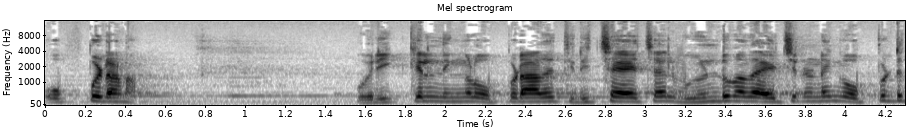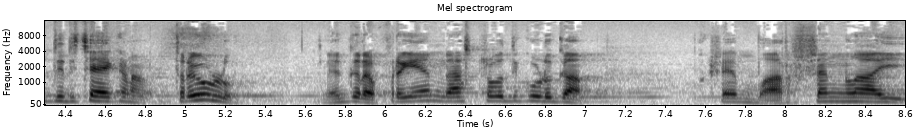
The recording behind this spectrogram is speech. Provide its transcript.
ഒപ്പിടണം. ഒരിക്കൽ നിങ്ങൾ ഒപ്പിടാതെ തിരിച്ചയച്ചാൽ വീണ്ടും അത് അയച്ചിട്ടുണ്ടെങ്കിൽ ഒപ്പിട്ട് തിരിച്ചയക്കണം. ഇത്രയേ ഉള്ളൂ. നിങ്ങൾക്ക് റെഫർ ചെയ്യാൻ രാഷ്ട്രപതി കൊടുക്കാം. പക്ഷേ വർഷങ്ങളായി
